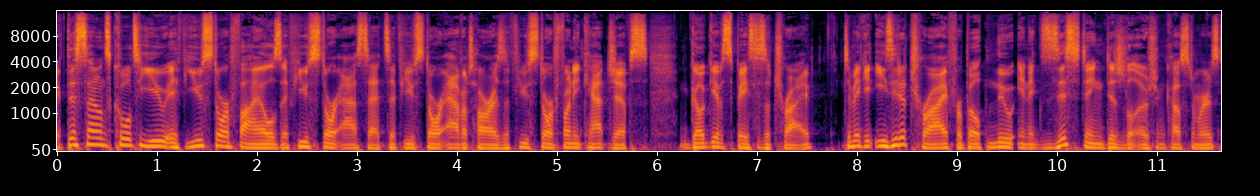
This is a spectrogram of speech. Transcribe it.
If this sounds cool to you, if you store files, if you store assets, if you store avatars, if you store funny cat GIFs, go give Spaces a try. To make it easy to try for both new and existing DigitalOcean customers,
